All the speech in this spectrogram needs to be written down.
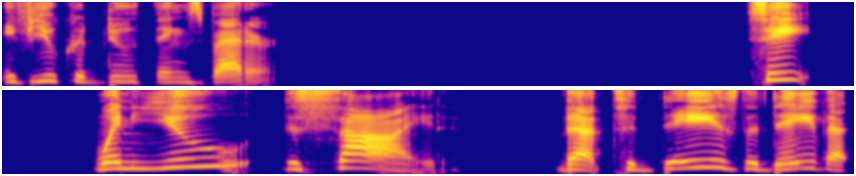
if you could do things better? See, when you decide that today is the day that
